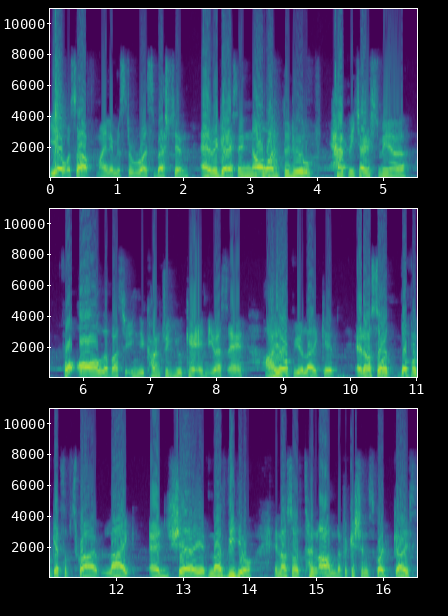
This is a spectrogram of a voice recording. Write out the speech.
Yo, what's up? My name is Roy Sebastian, and we guys I know want to do Happy Chinese New Year for all of us in the country, UK and USA. I hope you like it, and also don't forget subscribe, like, and share it my video, and also turn on notification squad, guys.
